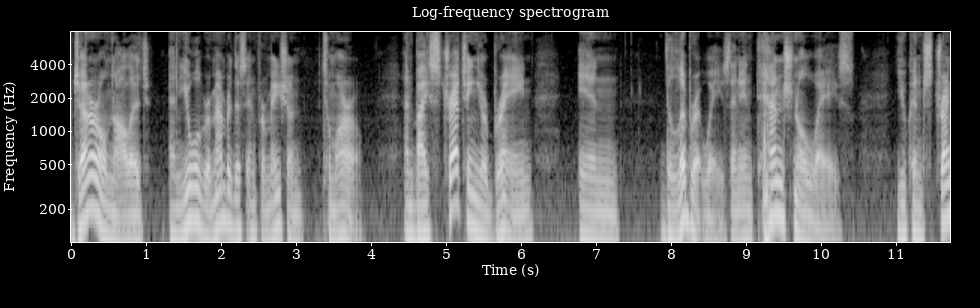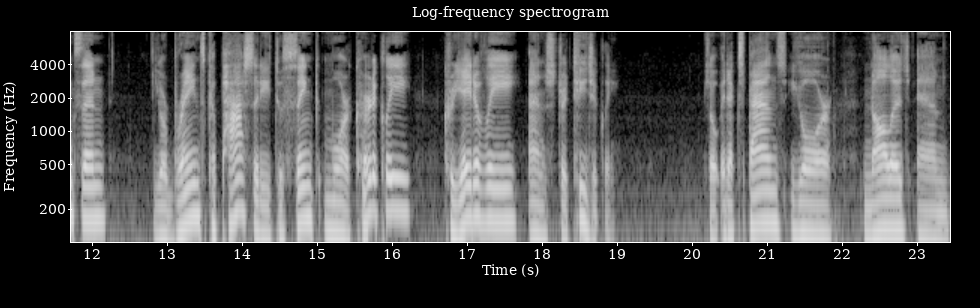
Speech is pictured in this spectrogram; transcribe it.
general knowledge and you will remember this information tomorrow. And by stretching your brain in deliberate ways and intentional ways you can strengthen your brain's capacity to think more critically creatively and strategically. So it expands your knowledge and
